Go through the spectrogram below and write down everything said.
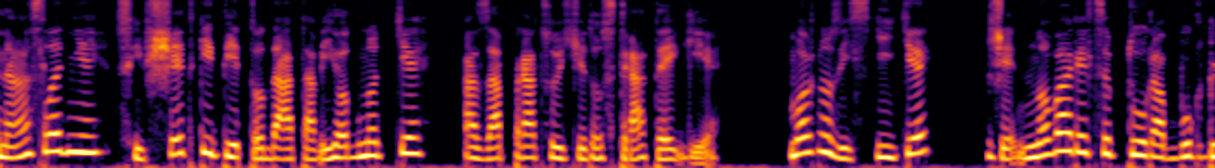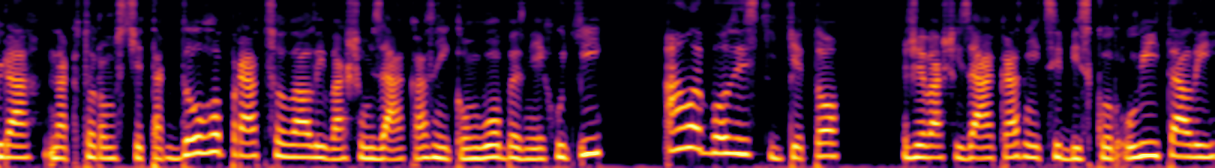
Následne si všetky tieto dáta vyhodnotte a zapracujte do stratégie. Možno zistíte, že nová receptúra burgera, na ktorom ste tak dlho pracovali, vašim zákazníkom vôbec nechutí, alebo zistíte to, že vaši zákazníci by skôr uvítali,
